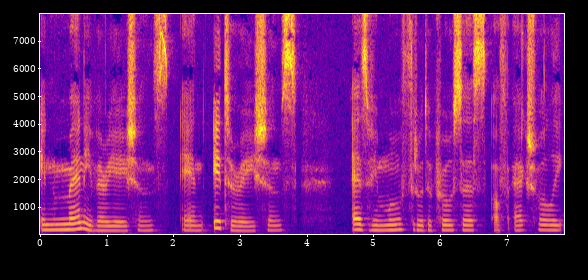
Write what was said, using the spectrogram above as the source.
in many variations and iterations as we move through the process of actually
